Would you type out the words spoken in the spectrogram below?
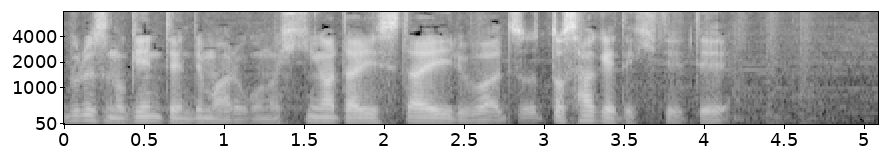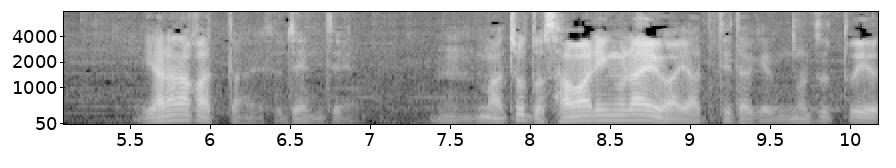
ブルースの原点でもあるこの弾き語りスタイルはずっと避けてきてて、やらなかったんですよ、全然。うん、まあちょっと触りぐらいはやってたけど、まあ、ずっとや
